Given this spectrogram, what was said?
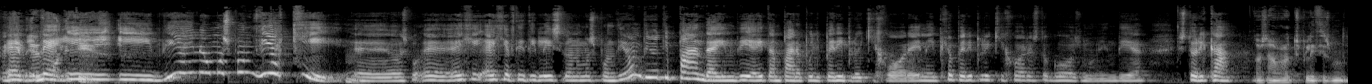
Ε, Έχει ναι, διάφορες η, πολιτείες. η Ινδία είναι ομοσπονδιακή. Ε, οσπο- ε, έχει, έχει αυτή τη λύση των ομοσπονδιών, διότι πάντα η Ινδία ήταν πάρα πολύ περίπλοκη χώρα. Είναι η πιο περίπλοκη χώρα στον κόσμο, η Ινδία, ιστορικά. Όσον αφορά τους πληθυσμού, του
